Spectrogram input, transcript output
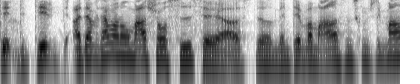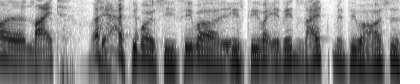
Det, det, det, og der, der var nogle meget sjove sideserier og sådan noget, men det var meget, sådan, skal man sige, meget øh, light. Ja, det må jeg sige. Det var, det var event light, men det var også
